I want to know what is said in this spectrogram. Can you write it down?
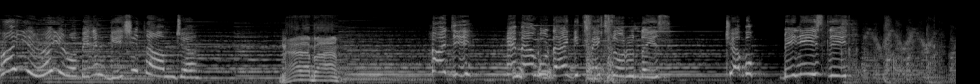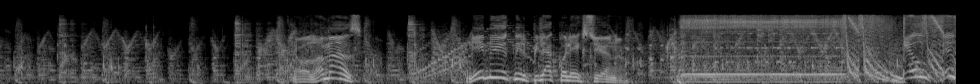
Hayır hayır o benim Gadget amcam. Merhaba. Hadi hemen buradan gitmek zorundayız. Çabuk beni izleyin. Olamaz. Ne büyük bir plak koleksiyonu. Ev, ev. Ev.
